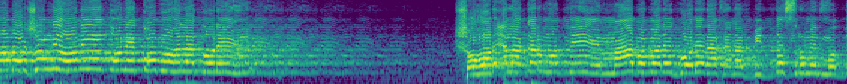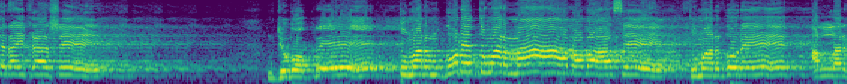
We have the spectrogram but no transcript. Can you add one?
বাবার সঙ্গে অনেক অনেক অবহেলা করে শহর এলাকার মধ্যে মা বাবারে গড়ে রাখে না, বৃদ্ধাশ্রমের মধ্যে রাখা আসে। যুবক রে, তোমার গড়ে তোমার মা বাবা আছে, তোমার গড়ে আল্লাহর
